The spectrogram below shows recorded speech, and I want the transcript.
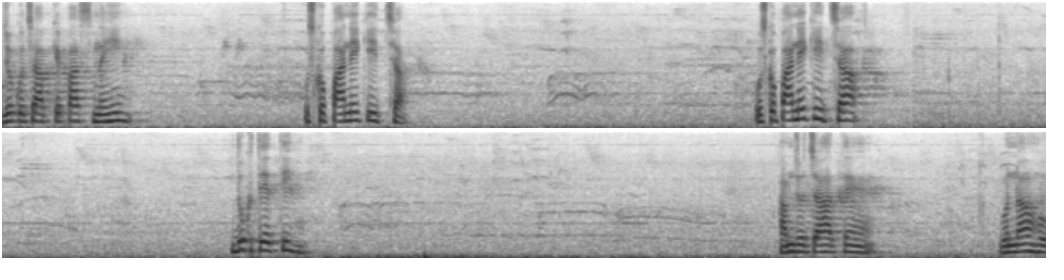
जो कुछ आपके पास नहीं है, उसको पाने की इच्छा। उसको पाने की इच्छा दुख देती है। हम जो चाहते हैं, वो ना हो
